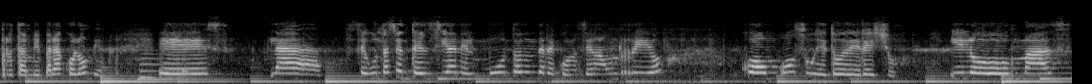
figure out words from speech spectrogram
pero también para Colombia. Es la segunda sentencia en el mundo donde reconocen a un río como sujeto de derecho. Y lo más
